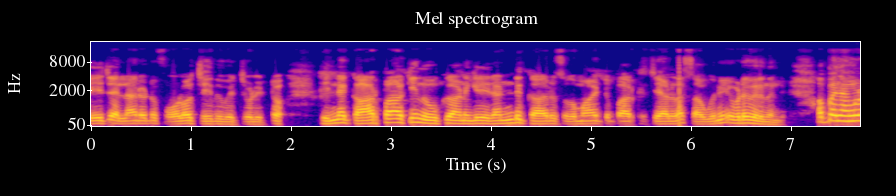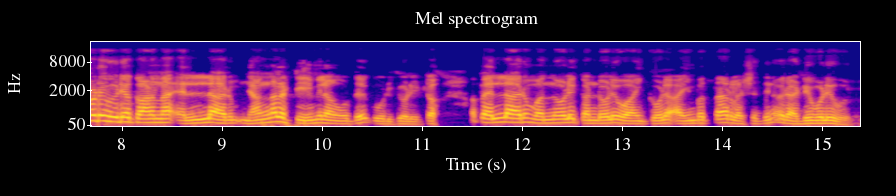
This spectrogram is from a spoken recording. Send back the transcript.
പേജ് എല്ലാവരും ഫോളോ ചെയ്ത് വെച്ചോളൂ കേട്ടോ പിന്നെ കാർ പാർക്കിംഗ് നോക്കുകയാണെങ്കിൽ രണ്ട് കാർ സുഖമായിട്ട് പാർക്ക് ചെയ്യാനുള്ള സൗകര്യം ഇവിടെ വരുന്നുണ്ട്. അപ്പൊ ഞങ്ങളുടെ വീഡിയോ കാണുന്ന എല്ലാവരും ഞങ്ങളുടെ ടീമിൽ അങ്ങോട്ട് കൂടിക്കോളി കേട്ടോ അപ്പൊ എല്ലാവരും വന്നോളി കണ്ടോളി വാങ്ങിക്കോളി അമ്പത്താറ് ലക്ഷത്തിന് ഒരു അടിപൊളി വീട്.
